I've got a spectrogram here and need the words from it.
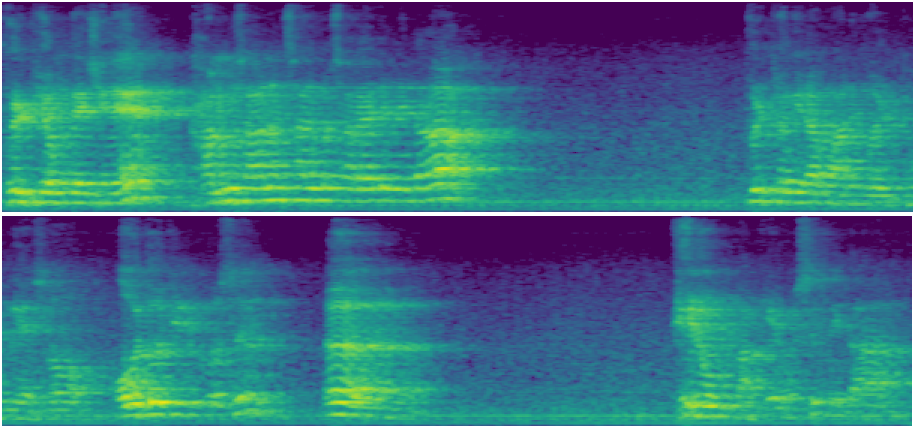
불평 대신에 감사하는 삶을 살아야 됩니다. 불평이라고 하는 걸 통해서 얻어질 것은 어, 괴로움밖에 없습니다.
